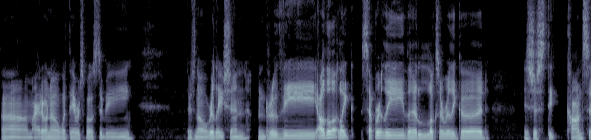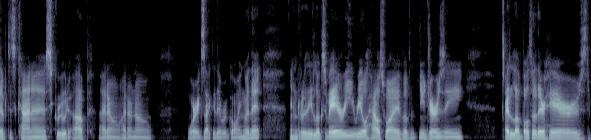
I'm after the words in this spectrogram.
Um, I don't know what they were supposed to be. There's no relation. Rudy, although like separately, the looks are really good. It's just the concept is kind of screwed up. I don't I don't know where exactly they were going with it. And Rudy looks very real housewife of New Jersey. I love both of their hairs. They're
